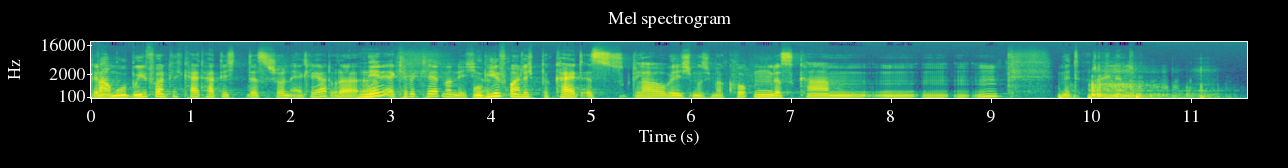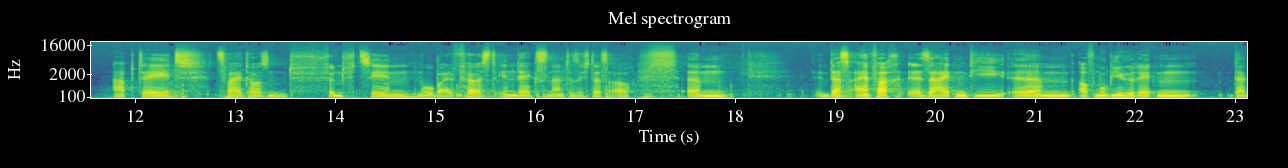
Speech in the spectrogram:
Genau, Mobilfreundlichkeit hatte ich das schon erklärt? Oder? nee, erklärt erklärt noch nicht. Mobilfreundlichkeit ist, glaube ich, muss ich mal gucken, das kam mm, mm, mm, mm, mit einem Update 2015, Mobile First Index nannte sich das auch, ähm, dass einfach äh, Seiten, die ähm, auf Mobilgeräten, da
